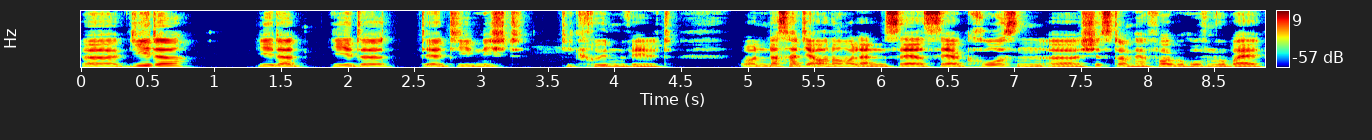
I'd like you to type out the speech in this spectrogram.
Äh, jeder, jeder, jede, der die nicht die Grünen wählt. Und das hat ja auch nochmal einen sehr, sehr großen äh, Shitstorm hervorgerufen, wobei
